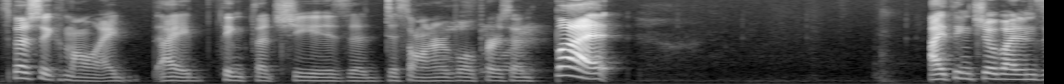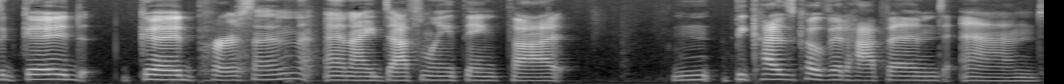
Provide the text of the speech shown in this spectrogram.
Especially Kamala. I I think that she is a dishonorable person, but I think Joe Biden's a good good person and I definitely think that n- because COVID happened and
